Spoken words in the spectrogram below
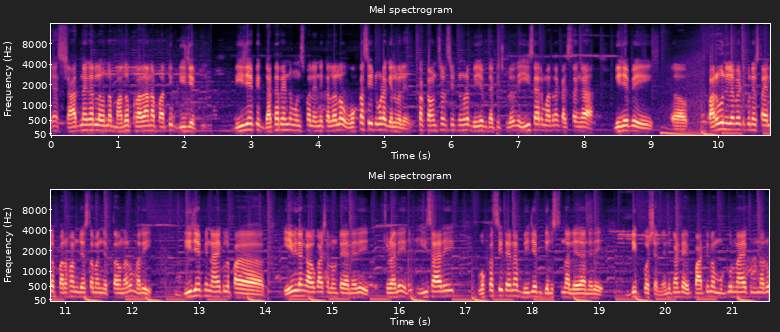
ఎస్ షాద్లో ఉన్న మరో ప్రధాన పార్టీ బీజేపీ. బీజేపీ గత రెండు మున్సిపల్ ఎన్నికలలో ఒక్క సీటు కూడా గెలవలేదు. ఒక్క కౌన్సిలర్ సీట్ కూడా బీజేపీ దక్కించుకోలేదు. ఈసారి మాత్రం ఖచ్చితంగా బీజేపీ పరువు నిలబెట్టుకునే స్థాయిలో పర్ఫామ్ చేస్తామని చెప్తా ఉన్నారు. మరి బీజేపీ నాయకులు ప- ఏ విధంగా అవకాశాలు ఉంటాయి అనేది చూడాలి. ఈసారి ఒక్క సీట్ అయినా బీజేపీ గెలుస్తుందా లేదా అనేది బిగ్ క్వశ్చన్ ఎందుకంటే పార్టీలో ముగ్గురు నాయకులు ఉన్నారు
